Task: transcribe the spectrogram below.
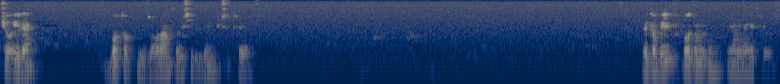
Q ile bot toplumuzu orantılı bir şekilde küçültüyoruz. Ve topu ilk futbolcumuzun yanına getiriyoruz.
